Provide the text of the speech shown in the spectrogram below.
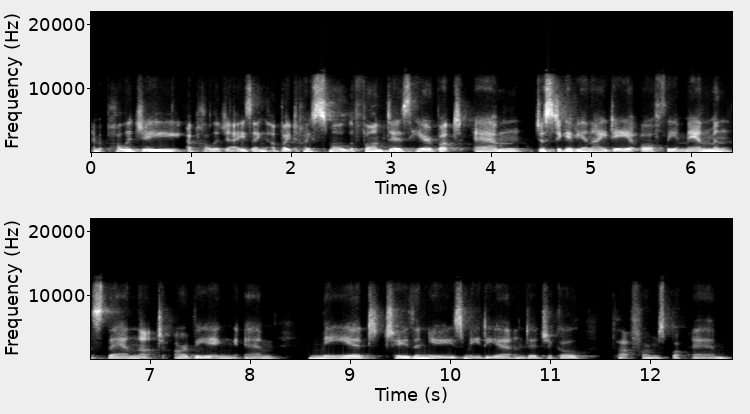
I'm apology apologizing about how small the font is here, but um, just to give you an idea of the amendments then that are being um, made to the news, media, and digital platforms um,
